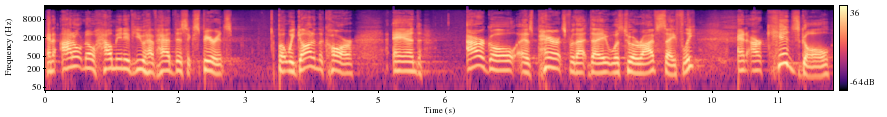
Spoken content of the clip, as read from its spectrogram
and I don't know how many of you have had this experience, but we got in the car, and our goal as parents for that day was to arrive safely, and our kids' goal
